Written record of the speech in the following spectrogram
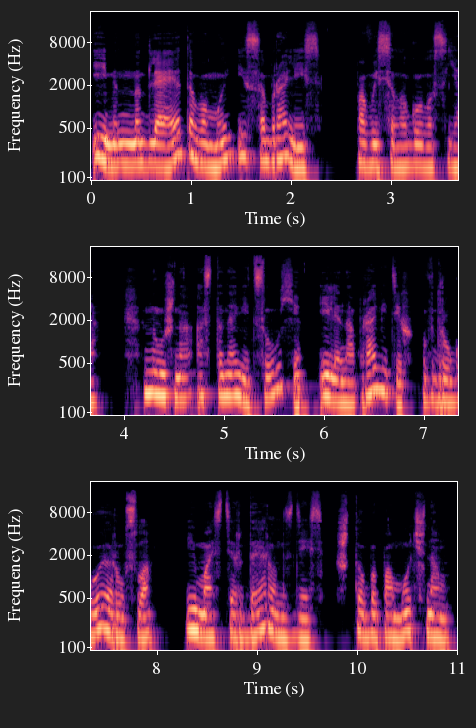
«Именно для этого мы и собрались», — повысила голос я. «Нужно остановить слухи или направить их в другое русло. И мастер Дэрон здесь, чтобы помочь нам».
